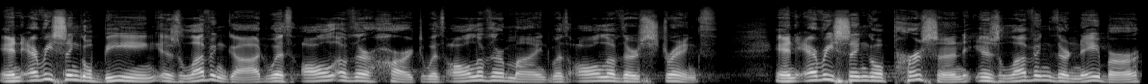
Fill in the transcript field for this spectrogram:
and every single being is loving God with all of their heart, with all of their mind, with all of their strength. And every single person is loving their neighbor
